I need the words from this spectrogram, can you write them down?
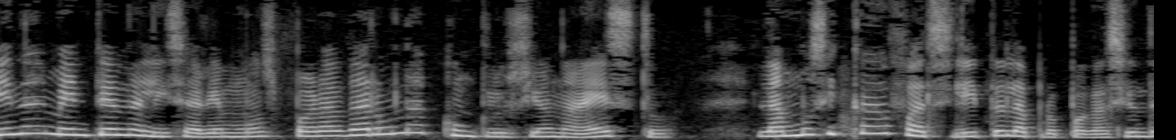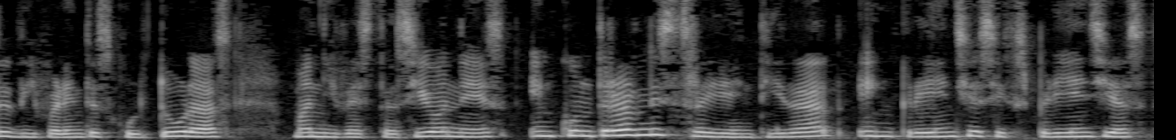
Finalmente analizaremos para dar una conclusión a esto. La música facilita la propagación de diferentes culturas, manifestaciones, encontrar nuestra identidad en creencias y experiencias,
